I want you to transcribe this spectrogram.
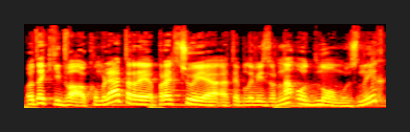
Отакі два акумулятори. Працює тепловізор на одному з них.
